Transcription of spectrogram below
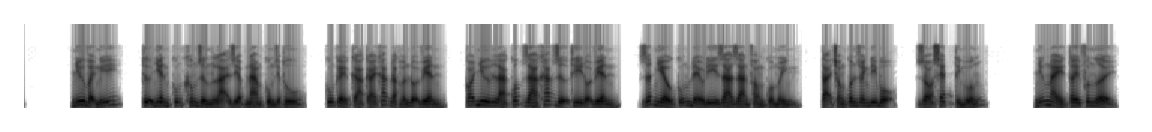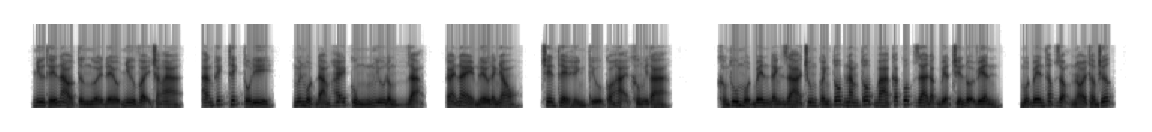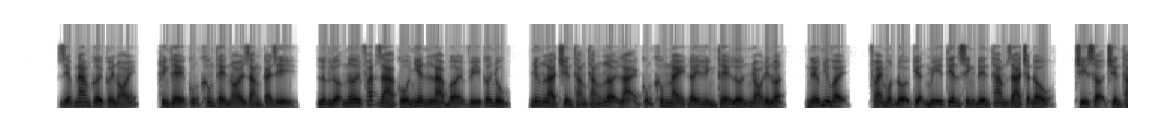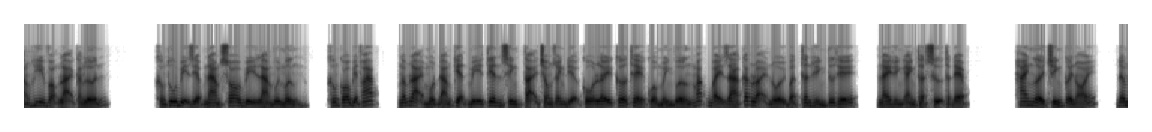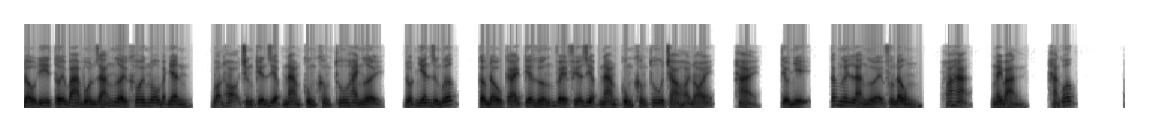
Như vậy nghĩ, tự nhiên cũng không dừng lại Diệp Nam cùng Diệp Thu, cũng kể cả cái khác đặc huấn đội viên, coi như là quốc gia khác dự thi đội viên, rất nhiều cũng đều đi ra gian phòng của mình, tại trong quân doanh đi bộ, dò xét tình huống. Những này Tây phương người, như thế nào từng người đều như vậy chẳng à, a, an kích thích tố đi, nguyên một đám hãy cùng ngưu đồng dạng, cái này nếu đánh nhau, trên thể hình tiểu có hại không ít ta. Khổng thu một bên đánh giá chung quanh top 5 top 3 các quốc gia đặc biệt chiến đội viên, một bên thấp giọng nói thầm trước. Diệp Nam cười cười nói, hình thể cũng không thể nói rằng cái gì, lực lượng nơi phát ra cố nhiên là bởi vì cơ nhục, nhưng là chiến thắng thắng lợi lại cũng không này đây hình thể lớn nhỏ đến luận. Nếu như vậy, phái một đội kiện Mỹ tiên sinh đến tham gia trận đấu, chỉ sợ chiến thắng hy vọng lại càng lớn. Khổng thu bị Diệp Nam so bì làm vui mừng, không có biện pháp, ngẫm lại một đám kiện Mỹ tiên sinh tại trong doanh địa cố lấy cơ thể của mình vướng mắc bày ra các loại nổi bật thân hình tư thế, này hình ảnh thật sự thật đẹp. Hai người chính cười nói, đâm đầu đi tới ba bốn dáng người khôi ngô bạch nhân, bọn họ chứng kiến Diệp Nam cùng khổng thu hai người, đột nhiên dừng bước, cầm đầu cái kia hướng về phía Diệp Nam cùng khổng thu chào hỏi nói, Hải, Tiểu Nhị, các ngươi là người phương Đông, Hoa Hạ, Ngày Bản, Hàn Quốc.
